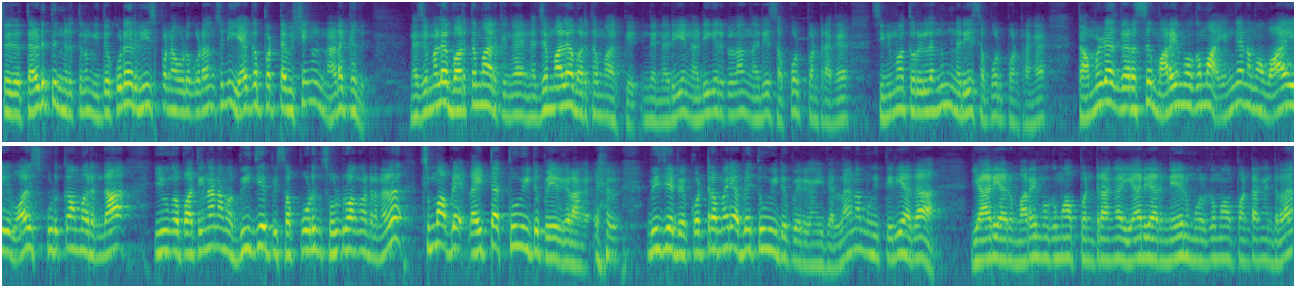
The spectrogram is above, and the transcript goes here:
ஸோ இதை தடுத்து நிறுத்தணும். இதை கூட ரிலீஸ் பண்ண விடக்கூடாதுன்னு சொல்லி ஏகப்பட்ட விஷயங்கள் நடக்குது. நிஜமாலே வருத்தமாக இருக்குங்க. நிஜமாலே வருத்தமாக இருக்குது இந்த நிறைய நடிகர்கள்லாம் நிறைய சப்போர்ட் பண்ணுறாங்க சினிமா துறையிலேருந்தும் நிறைய சப்போர்ட் பண்ணுறாங்க தமிழக அரசு மறைமுகமாக எங்கே நம்ம வாய் வாய்ஸ் கொடுக்காம இருந்தால் இவங்க பார்த்தீங்கன்னா நம்ம பிஜேபி சப்போர்ட்னு சொல்கிறாங்கன்றனால சும்மா அப்படியே லைட்டாக தூவிட்டு போயிருக்கிறாங்க. பிஜேபியை கொட்டுற மாதிரி அப்படியே தூவிட்டு போயிருக்காங்க. இதெல்லாம் நமக்கு தெரியாதா? யார் யார் மறைமுகமாக பண்ணுறாங்க யார் யார் நேர்முகமாக பண்ணுறாங்கன்றதா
